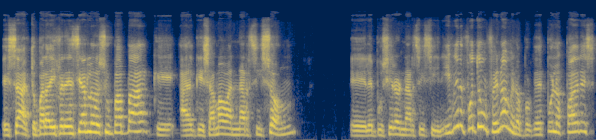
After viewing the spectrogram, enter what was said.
Exacto, para diferenciarlo de su papá, que al que llamaban Narcisón, eh, le pusieron Narcisín. Y fue todo un fenómeno, porque después los padres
